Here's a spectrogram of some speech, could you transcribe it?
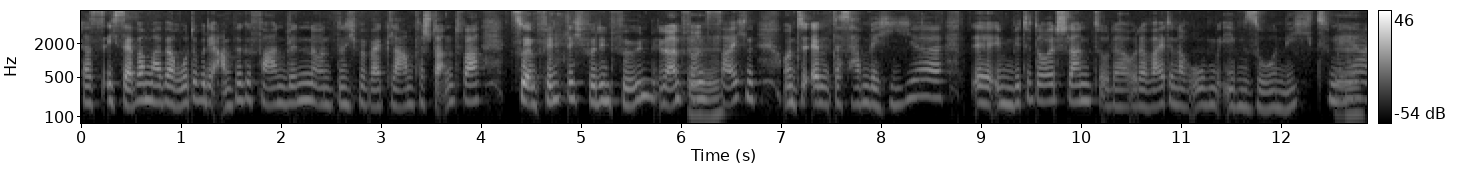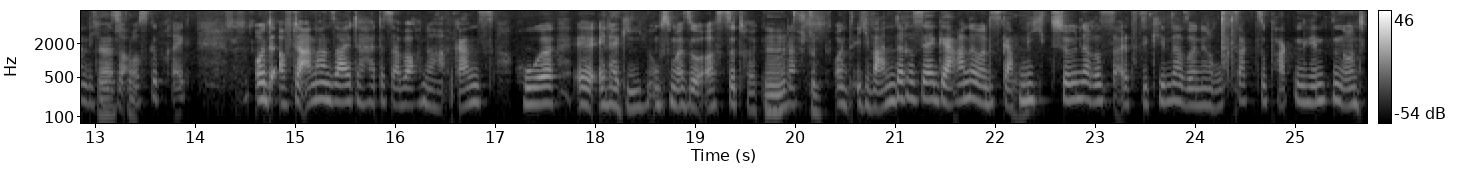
dass ich selber mal bei Rot über die Ampel gefahren bin und nicht mehr bei klarem Verstand war, zu empfindlich für den Föhn, in Anführungszeichen. Mhm. Und ähm, das haben wir hier äh, im Mitteldeutschland oder, oder weiter nach oben ebenso nicht mehr, mhm. nicht ja, mehr so stimmt. ausgeprägt. Und auf der anderen Seite hat es aber auch eine ganz hohe äh, Energie, um es mal so auszudrücken. Mhm, oder? Stimmt. Und ich wandere sehr gerne und es gab mhm. nichts Schöneres, als die Kinder so in den Rucksack zu packen hinten und,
